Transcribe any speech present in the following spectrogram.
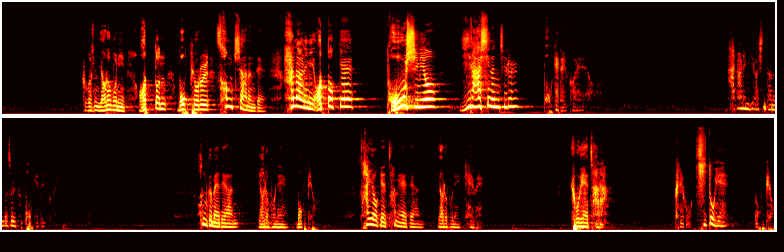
그것은 여러분이 어떤 목표를 성취하는데 하나님이 어떻게 도우시며 일하시는지를 보게 될거예요. 하나님이 일하신다는 것을 보게 될 거예요. 헌금에 대한 여러분의 목표, 사역의 참여에 대한 여러분의 계획, 교회 자랑, 그리고 기도의 목표.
